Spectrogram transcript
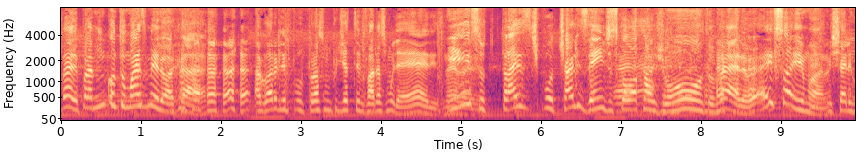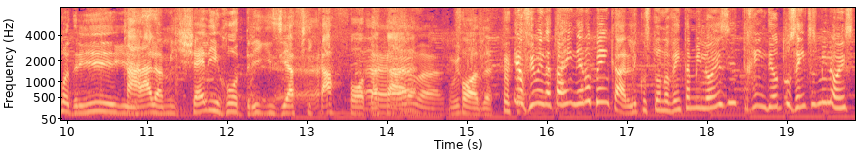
Velho, pra mim, quanto mais melhor, cara. Agora ele, o próximo podia ter várias mulheres, né? isso, traz, tipo, Charles Angels, coloca junto, velho. É isso aí, velho? mano. Michelle Rodrigues. Caralho, a Michelle Rodrigues ia ficar foda, É, cara. mano. Muito Foda. E o filme ainda tá rendendo bem, cara. Ele custou 90 milhões e rendeu 200 milhões.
